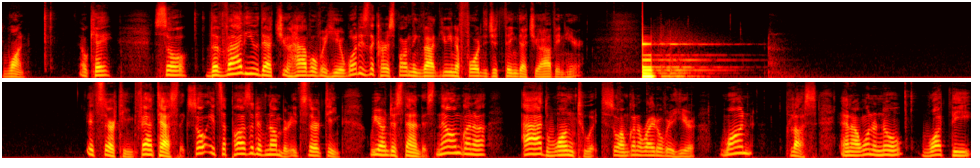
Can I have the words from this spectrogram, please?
1. Okay, so the value that you have over here, what is the corresponding value in a four digit thing that you have in here? It's 13. Fantastic. So it's a positive number. It's 13. We understand this. Now I'm going to add 1 to it. So I'm going to write over here 1 plus, and I want to know what the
